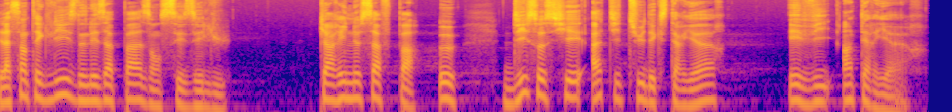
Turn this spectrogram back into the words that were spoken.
la Sainte Église ne les a pas en ses élus, car ils ne savent pas, eux, dissocier attitude extérieure et vie intérieure.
